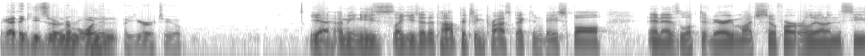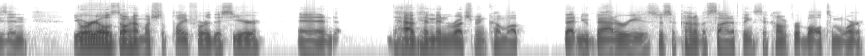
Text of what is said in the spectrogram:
Like I think he's their number one in a year or two. Yeah, I mean he's like you said the top pitching prospect in baseball and has looked at very much so far early on in the season. The Orioles don't have much to play for this year, and to have him and Rutschman come up that new battery is just a kind of a sign of things to come for Baltimore.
